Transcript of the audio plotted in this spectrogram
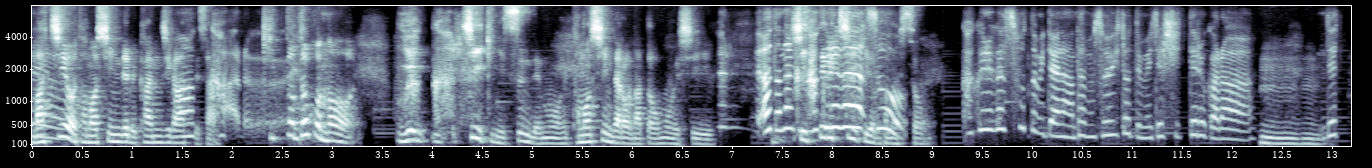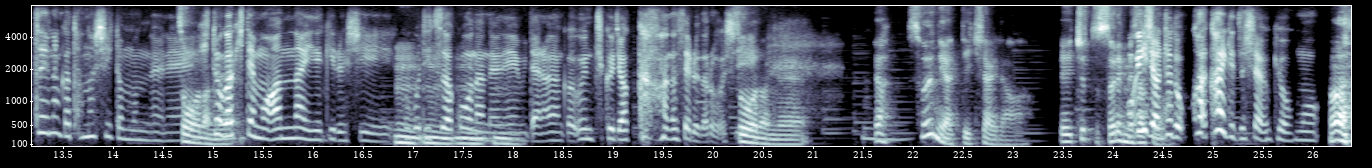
街を楽しんでる感じがあってさ、きっとどこの家地域に住んでも楽しいんだろうなと思うし、あとなんか知ってる地域でも楽しそう。隠れ家スポットみたいなの多分そういう人ってめっちゃ知ってるからうんうんうん、絶対なんか楽しいと思うんだよね。ね。人が来ても案内できるし、うんここ実はこうなんだようんうんうんねみたいななんかうんちく若干話せるだろうし。そうだね。うん。いや、そういうのやっていきたいな。え、ちょっとそれいいじゃん。ちょっとか解決したよ今日。も なん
